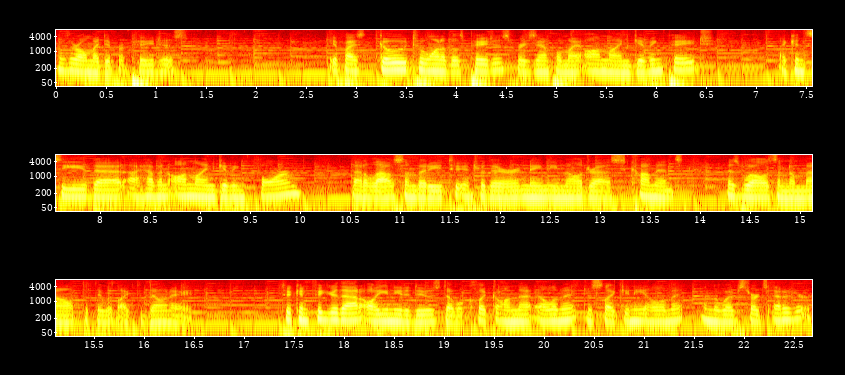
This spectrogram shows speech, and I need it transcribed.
Those are all my different pages. If I go to one of those pages, for example, my online giving page, I can see that I have an online giving form that allows somebody to enter their name, email address, comments, as well as an amount that they would like to donate. To configure that, all you need to do is double click on that element, just like any element in the WebStarts editor.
